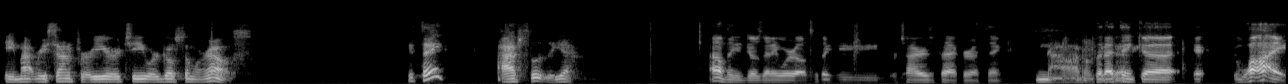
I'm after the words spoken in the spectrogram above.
He might resign for a year or two or go somewhere else. You think? Absolutely, yeah. I don't think he goes anywhere else. I think he retires a Packer. I think, No, I don't. but think I that. think uh, why?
